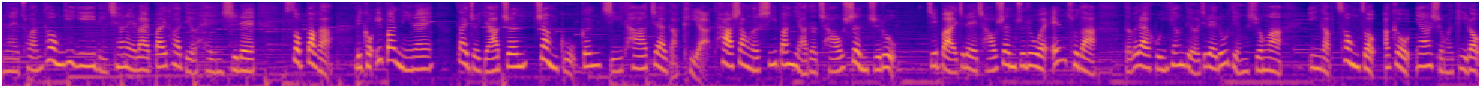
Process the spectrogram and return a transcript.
呢传统意义，而且呢来摆脱掉现实的束缚啊。二零一八年呢。带着牙针、战鼓跟吉他，这个去啊，踏上了西班牙的朝圣之路。击败这个朝圣之路的演出啊，特别来分享到这个路程上啊，音乐创作啊，个有影像的记录。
